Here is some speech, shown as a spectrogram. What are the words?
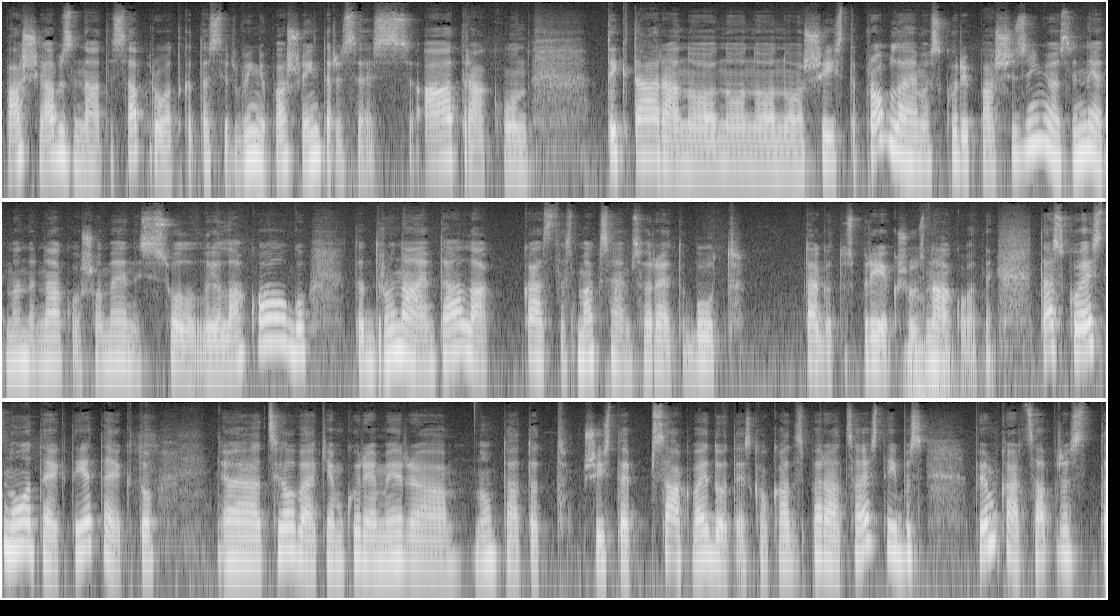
paši apzināti saprot, ka tas ir viņu pašu interesēs ātrāk un tikt ārā no, no, no, no šīs problēmas, kuri paši ziņo, ziniet, man ar nākošo mēnesi sola lielāku algu, tad runājam tālāk, kāds tas maksājums varētu būt tagad uz priekšu, uz mhm. nākotni. Tas, ko es noteikti ieteiktu, ir cilvēkiem, kuriem ir nu, šīs te sāk veidoties kaut kādas parāda saistības, pirmkārt saprast,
